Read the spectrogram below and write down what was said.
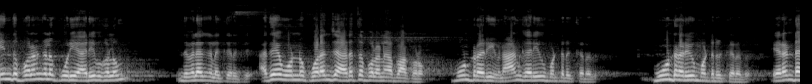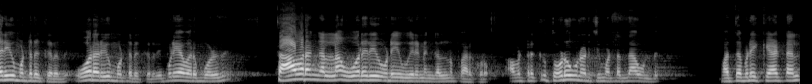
ஐந்து புலன்களுக்குரிய அறிவுகளும் இந்த விலங்குகளுக்கு இருக்குது அதே ஒன்று குறைஞ்ச அடுத்த புலனாக பார்க்குறோம். மூன்று அறிவு நான்கு அறிவு மட்டும் இருக்கிறது. மூன்று அறிவு மட்டும் இருக்கிறது. இரண்டு அறிவு மட்டும் இருக்கிறது. ஓரறிவு மட்டும் இருக்கிறது. இப்படியே வரும்பொழுது தாவரங்கள்லாம் ஓரறிவு உடைய உயிரினங்கள்னு பார்க்குறோம். அவற்றுக்கு தொடு உணர்ச்சி மட்டும்தான் உண்டு. மற்றபடி கேட்டல்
